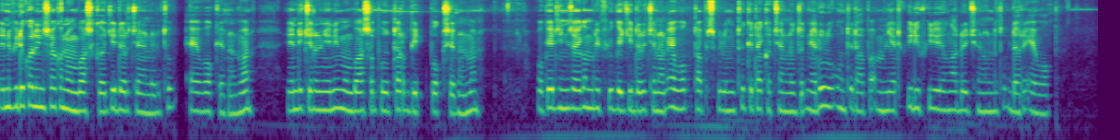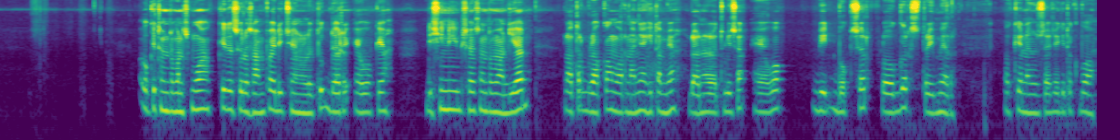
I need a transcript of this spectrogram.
Dan di video kali ini saya akan membahas gaji dari channel YouTube Ewok ya teman-teman. Yang di channelnya ini membahas seputar beatbox ya teman-teman. Oke, di sini saya akan mereview gaji dari channel Ewok, tapi sebelum itu kita ke channel YouTube-nya dulu untuk dapat melihat video-video yang ada di channel YouTube dari Ewok. Oke teman-teman semua, kita sudah sampai di channel YouTube dari Ewok ya. Di sini bisa teman-teman lihat latar belakang warnanya hitam ya dan ada tulisan Ewok Beatboxer Vlogger Streamer. Oke, langsung saja kita ke bawah.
